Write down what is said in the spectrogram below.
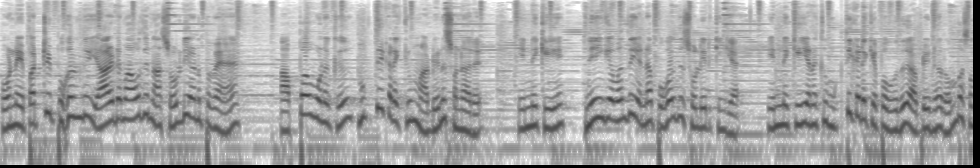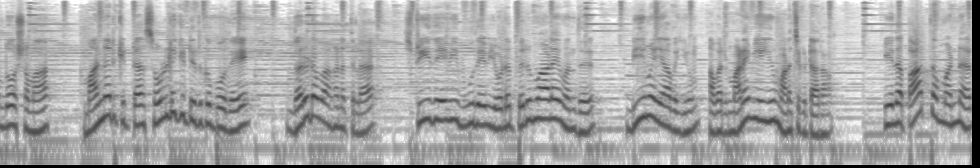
உன்னை பற்றி புகழ்ந்து யாரிடமாவது நான் சொல்லி அனுப்புவேன். அப்போ உனக்கு முக்தி கிடைக்கும் அப்படின்னு சொன்னார். இன்னைக்கு நீங்கள் வந்து என்ன புகழ்ந்து சொல்லியிருக்கீங்க? இன்னைக்கு எனக்கு முக்தி கிடைக்க போகுது அப்படின்னு ரொம்ப சந்தோஷமாக மன்னர்கிட்ட சொல்லிக்கிட்டு இருக்கும்போதே கருட வாகனத்தில் ஸ்ரீதேவி பூதேவியோட பெருமாளே வந்து பீமையாவையும் அவர் மனைவியையும் அழைச்சிக்கிட்டாராம் இதை பார்த்த மன்னர்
